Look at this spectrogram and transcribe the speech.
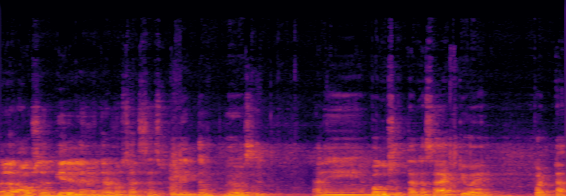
तर औषध गेलेलं आहे मित्रांनो सक्सेसफुल एकदम व्यवस्थित. आणि बघू शकता कसं ॲक्टिव्ह आहे पट्टा.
